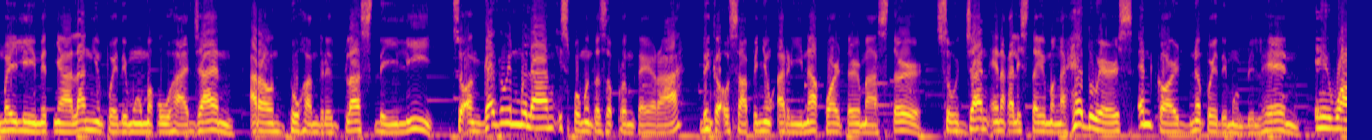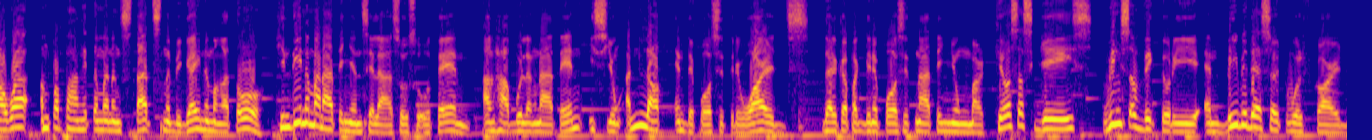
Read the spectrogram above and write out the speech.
May limit nga lang yung pwede mong makuha dyan, around 200 plus daily. So ang gagawin mo lang is pumunta sa frontera, then kausapin yung arena quartermaster. So dyan ay nakalista yung mga headwears and card na pwede mong bilhin. Eh wawa, ang papangit naman ng stats na bigay ng mga to. Hindi naman natin yan sila susuotin. Ang habol lang natin is yung unlock and deposit rewards. Dahil kapag dineposit natin yung Marquesas Gaze, Wings of Victory, and Baby Desert Wolf card,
